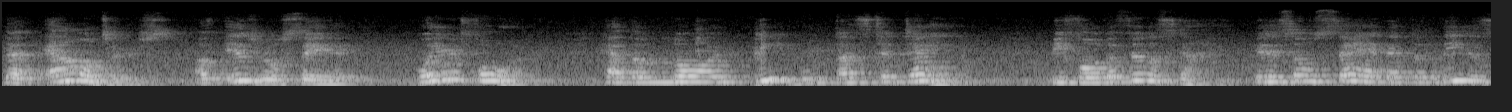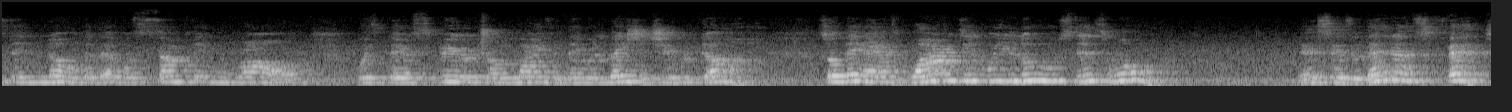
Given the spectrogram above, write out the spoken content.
the elders of Israel said, Wherefore hath the Lord beaten us today before the Philistines? It is so sad that the leaders didn't know that there was something wrong with their spiritual life and their relationship with God. So they asked, why did we lose this war? It says, let us fetch,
